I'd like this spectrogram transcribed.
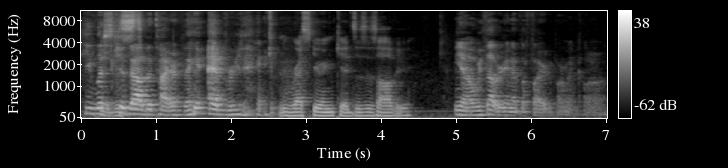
He lifts Yeah, kids out of the tire thing every day. Rescuing kids is his hobby. Yeah, we thought we were gonna have the fire department call on us,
